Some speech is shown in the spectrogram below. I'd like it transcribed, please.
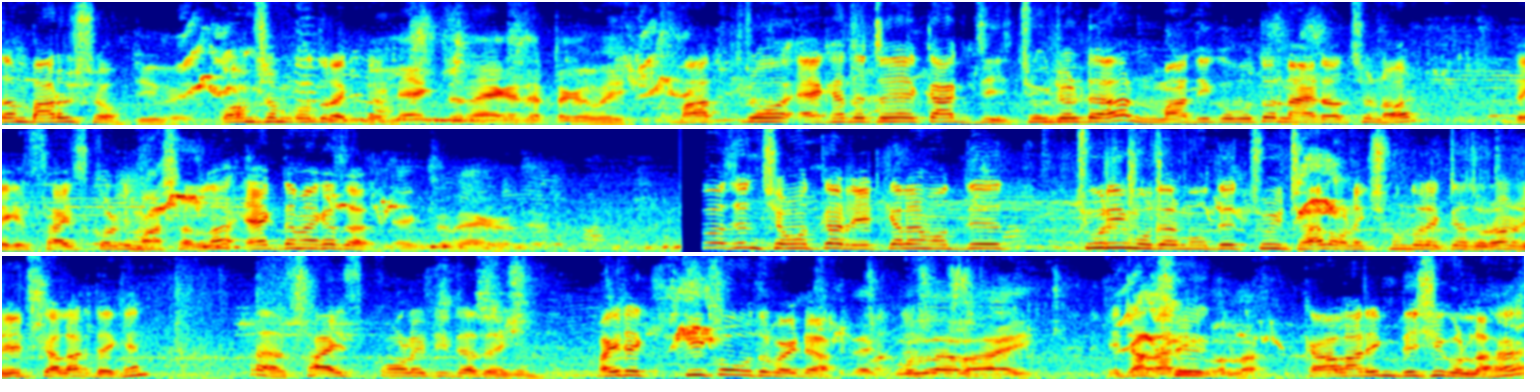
দাম বারোশো? জি ভাই। কম সম কত রাখবেন? একজন এক হাজার টাকা ভাই। মাত্র এক হাজার টাকা কাগজি চুইটালটা মাদি কবুতর না এটা হচ্ছে নর। দেখেন সাইজ কোয়ালিটি মার্শাল্লাহ একদম এক হাজার? একজন এক পাচ্ছেন চমৎকার রেড কালার মধ্যে চুরি মোজার মধ্যে চুই ঠাল অনেক সুন্দর একটা জোড়া রেড কালার দেখেন। হ্যাঁ সাইজ কোয়ালিটিটা দেখেন। ভাই এটা কী কবুতর ভাই এটা গোল্লা ভাই এটা কালারিং দেশি গোল্লা হ্যাঁ?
